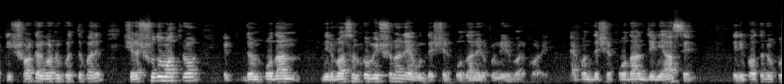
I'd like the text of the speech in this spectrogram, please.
একটি সরকার গঠন করতে পারে, সেটা শুধুমাত্র একজন প্রধান নির্বাচন কমিশনার এবং দেশের প্রধানের উপর নির্ভর করে। এখন দেশের প্রধান যিনি আছেন, তিনি কতটুকু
